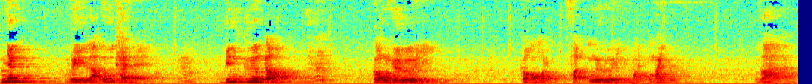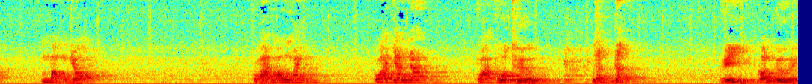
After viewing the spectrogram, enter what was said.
Nhưng vì là hữu thể, biên cương đó, con người có một phận người mỏng manh và mỏng giỏi quá mỏng manh, quá gian nan, quá vô thường, lận đận. Vì con người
